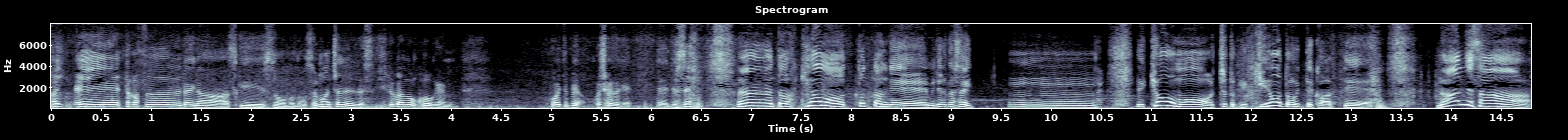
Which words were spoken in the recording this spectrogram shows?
はい、えー、高須ダイナースキースノーボード専門チャンネルです。昼間の高原、ホワイトペア、腰掛け、えー、ですね。うんと、昨日も撮ったんで、見てください。うん。で、今日も、ちょっと昨日と打って変わって、なんでさ、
